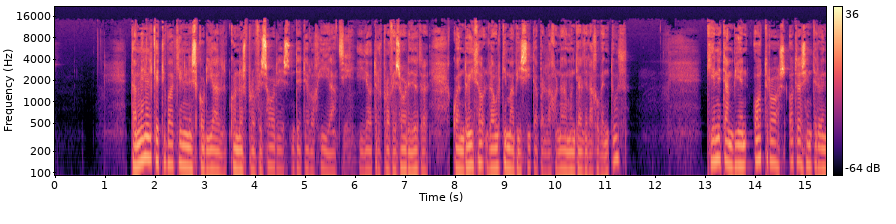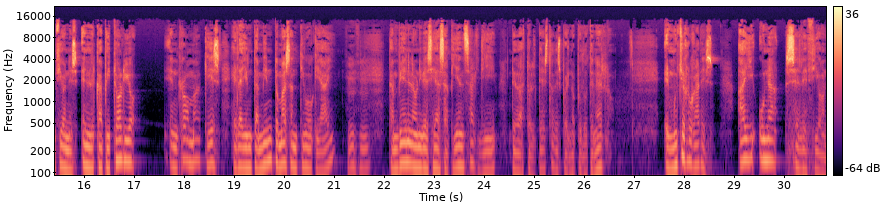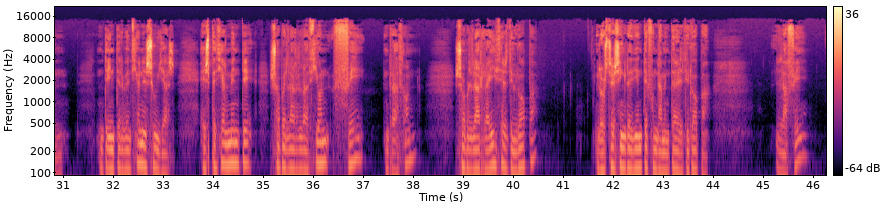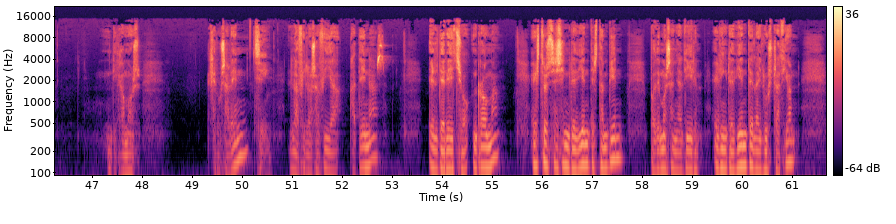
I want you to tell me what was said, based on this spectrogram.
también el que tuvo aquí en el Escorial con los profesores de teología y de otros profesores de otras, cuando hizo la última visita para la Jornada Mundial de la Juventud. Tiene también otros, otras intervenciones en el Capitolio en Roma, que es el ayuntamiento más antiguo que hay. También en la Universidad Sapienza, allí redactó el texto, después no pudo tenerlo. En muchos lugares hay una selección de intervenciones suyas, especialmente sobre la relación fe-razón, sobre las raíces de Europa, los tres ingredientes fundamentales de Europa, la fe, digamos, Jerusalén, sí. la filosofía Atenas, el derecho Roma. Estos tres ingredientes también podemos añadir el ingrediente de la ilustración,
